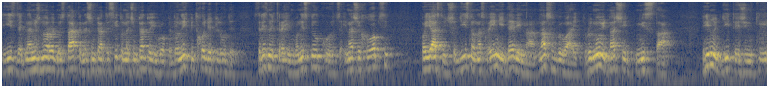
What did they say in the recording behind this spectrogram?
їздять на міжнародні старти, на чемпіонати світу, на чемпіонати Європи. До них підходять люди з різних країн, вони спілкуються. І наші хлопці пояснюють, що дійсно в нас в країні йде війна, нас вбивають, руйнують наші міста, гинуть діти, жінки.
